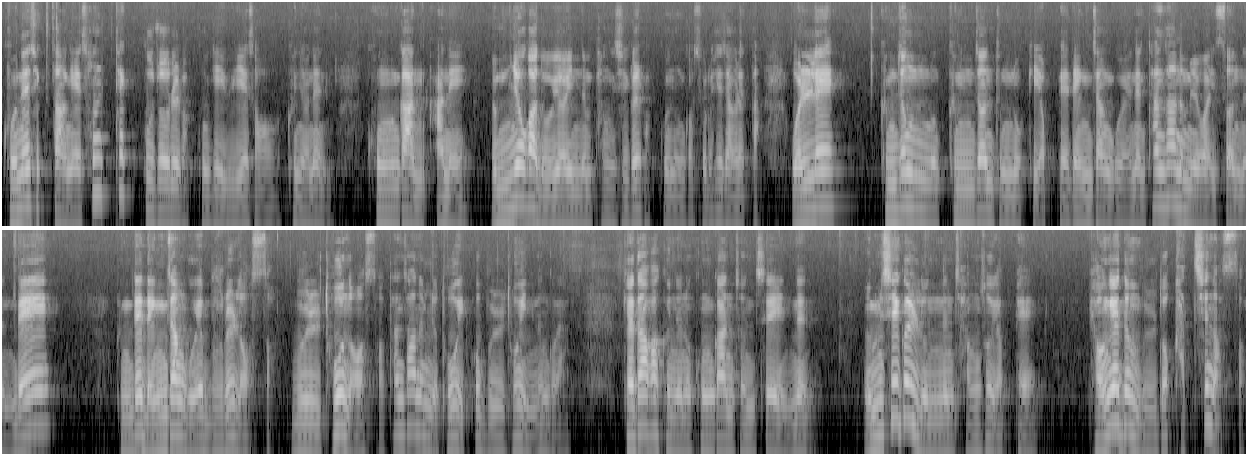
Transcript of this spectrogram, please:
구내 식당의 선택 구조를 바꾸기 위해서 그녀는 공간 안에 음료가 놓여 있는 방식을 바꾸는 것으로 시작을 했다. 원래 금전, 금전 등록기 옆에 냉장고에는 탄산음료가 있었는데 근데 냉장고에 물을 넣었어. 물도 넣었어. 탄산음료도 있고 물도 있는 거야. 게다가 그녀는 공간 전체에 있는 음식을 놓는 장소 옆에 병에 든 물도 같이 놨어.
